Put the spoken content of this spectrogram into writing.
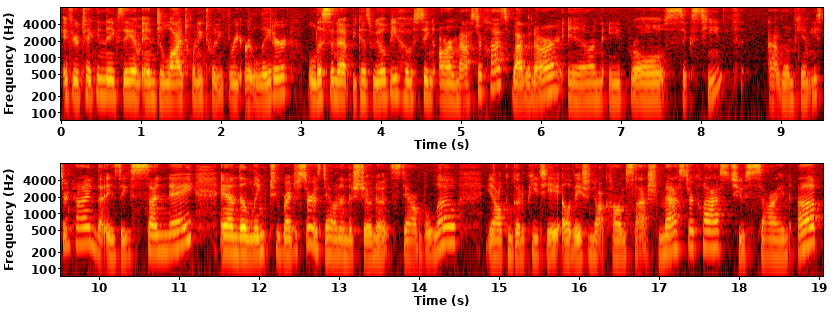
If you're taking the exam in July 2023 or later, listen up because we will be hosting our masterclass webinar on April 16th at 1 p.m. Eastern Time. That is a Sunday, and the link to register is down in the show notes down below. Y'all can go to ptaelevation.com slash masterclass to sign up.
